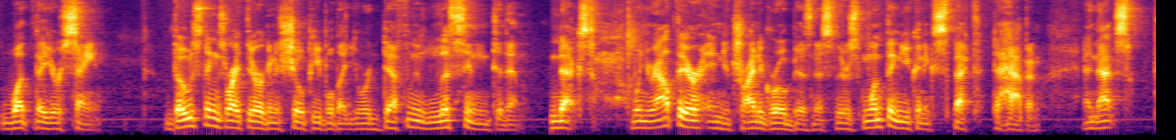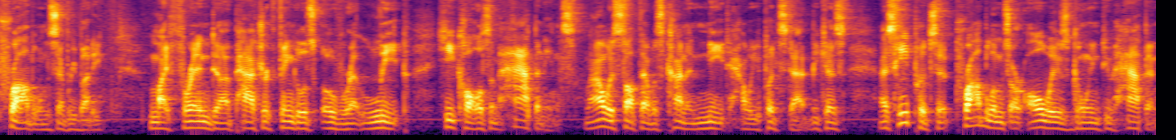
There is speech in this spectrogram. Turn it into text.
what they are saying. Those things right there are going to show people that you're definitely listening to them. Next, when you're out there and you're trying to grow a business, there's one thing you can expect to happen, and that's problems, everybody. My friend uh, Patrick Fingles over at Leap, he calls them happenings. And I always thought that was kind of neat how he puts that because, as he puts it, problems are always going to happen.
